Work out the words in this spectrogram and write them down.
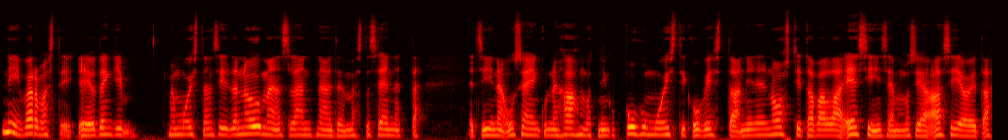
Niin, varmasti. Ja jotenkin mä muistan siitä No Man's Land-näytelmästä sen, että, Et siinä usein, kun ne hahmot niin puhu muistikuvistaan, niin ne nosti tavallaan esiin semmoisia asioita,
